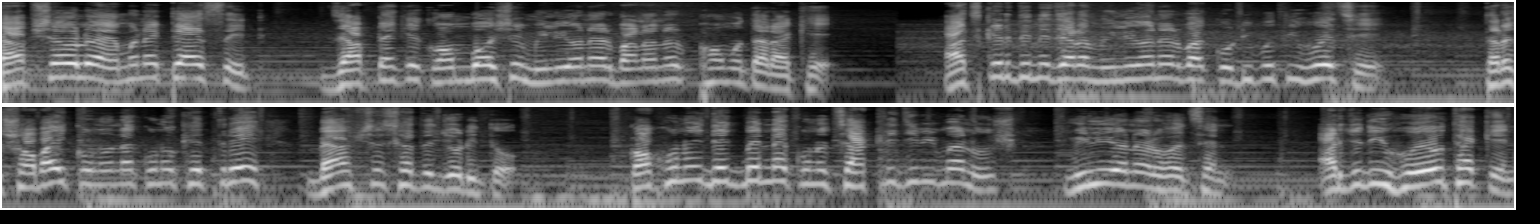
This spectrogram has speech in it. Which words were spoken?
ব্যবসা হলো এমন একটা অ্যাসেট যা আপনাকে কম বয়সে মিলিয়নার বানানোর ক্ষমতা রাখে। আজকের দিনে যারা মিলিয়নার বা কোটিপতি হয়েছে, তারা সবাই কোনো না কোনো ক্ষেত্রে ব্যবসার সাথে জড়িত। কখনোই দেখবেন না কোনো চাকরিজীবী মানুষ মিলিয়নার হয়েছেন। আর যদি হয়েও থাকেন,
